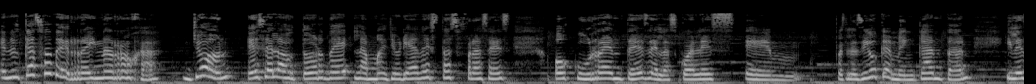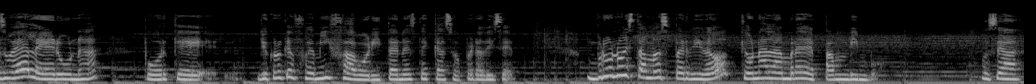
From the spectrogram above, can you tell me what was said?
En el caso de Reina Roja, John es el autor de la mayoría de estas frases ocurrentes, de las cuales em, pues les digo que me encantan, y les voy a leer una porque yo creo que fue mi favorita en este caso, pero dice, Bruno está más perdido que un alambre de pan bimbo. O sea,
